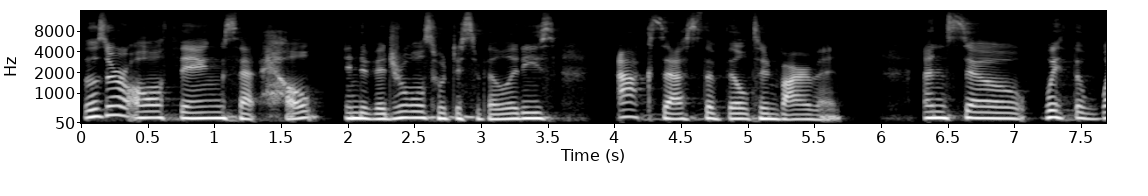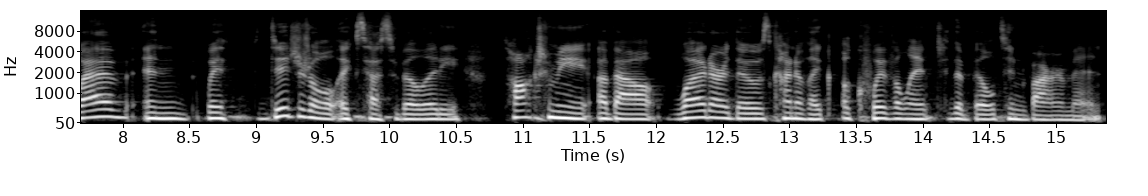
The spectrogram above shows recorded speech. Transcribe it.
Those are all things that help individuals with disabilities access the built environment. And so, with the web and with digital accessibility, talk to me about what are those kind of like equivalent to the built environment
